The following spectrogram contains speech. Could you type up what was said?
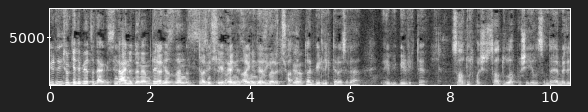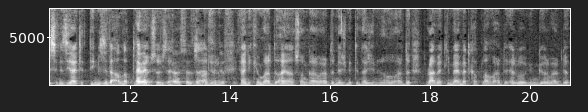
Bir de- Türk Edebiyatı Dergisi'nde Evet. aynı dönemde Evet. yazılarınız, sizin Tabii, tabii. şiirleriniz, Aynı- aynı yazıları dergide. Çıkıyor. Hatta birlikte mesela e, birlikte Sadullah Paşa, Sadullah Paşa yalısında emelesini ziyaret ettiğimizi de anlattım Evet, ön sözde. ön sözde zannediyorum. Yani kim vardı? Ayhan Songar vardı, Necmettin Haceminoğlu vardı, rahmetli Mehmet Kaplan vardı, Erol Güngör vardı.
